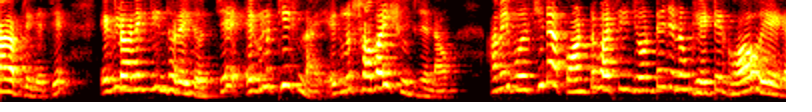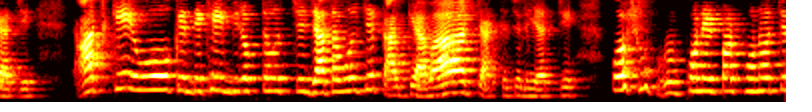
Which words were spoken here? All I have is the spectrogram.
খারাপ লেগেছে। এগুলো অনেক দিন ধরেই হচ্ছে, এগুলো ঠিক নয় এগুলো সবাই শুধরে নাও। আমি বলছি না কন্ট্রোভার্সি জোনটা যেন ঘেটে ঘ হয়ে গেছে। আজকে ওকে দেখেই বিরক্ত হচ্ছে যাতা বলছে, কালকে আবার চারটে চলে যাচ্ছে। পরশু, ফোনের পর ফোন হচ্ছে,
